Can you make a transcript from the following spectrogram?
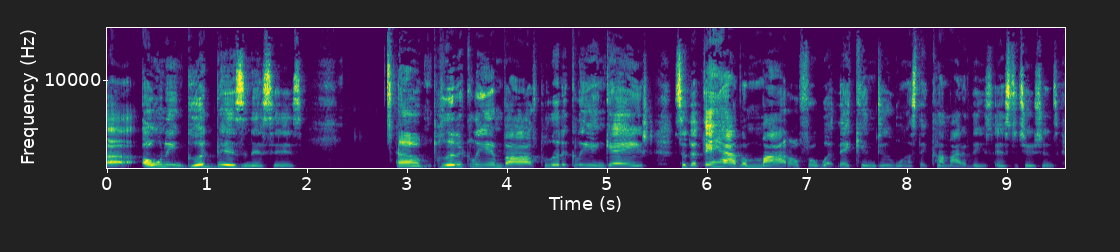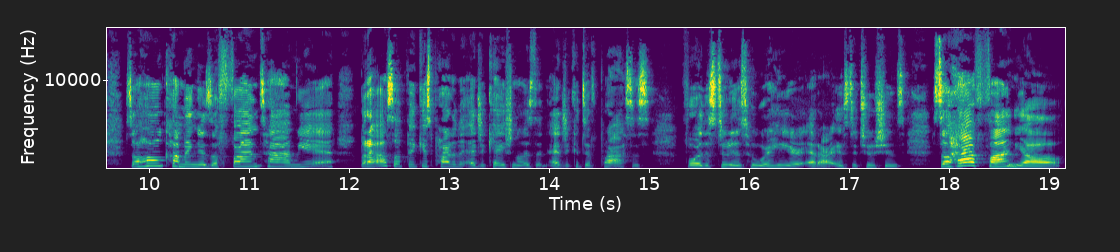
uh, owning good businesses um, politically involved, politically engaged, so that they have a model for what they can do once they come out of these institutions. So, homecoming is a fun time, yeah, but I also think it's part of the educational, it's an educative process for the students who are here at our institutions. So, have fun, y'all.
